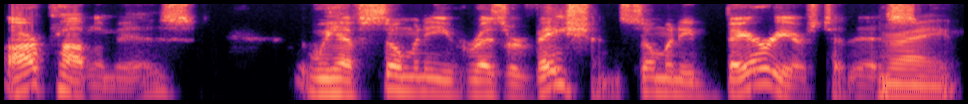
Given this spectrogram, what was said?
Our problem is we have so many reservations, so many barriers to this, right?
